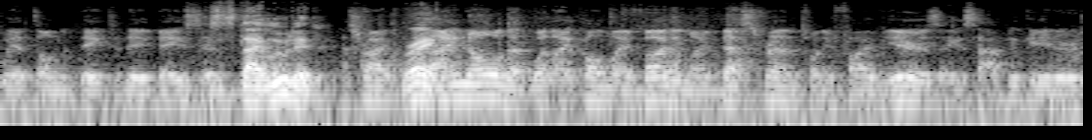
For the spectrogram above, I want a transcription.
with on a day-to-day basis? It's diluted. That's right. Right. But I know that when I call my buddy, my best friend, 25 years, Ace Applicators,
